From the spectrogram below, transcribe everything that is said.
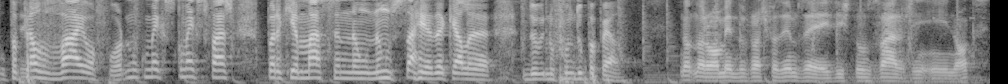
O papel Sim. vai ao forno. Como é, que, como é que se faz para que a massa não, não saia daquela do, no fundo do papel? Normalmente o que nós fazemos é existem uns aros em inox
